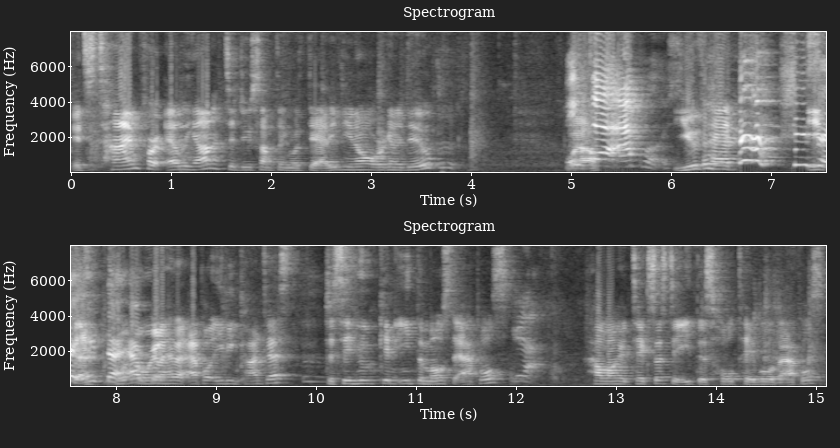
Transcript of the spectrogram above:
it's time for Eliana to do something with Daddy. Do you know what we're gonna do? Eat the apples. You've had She eat said the- eat that we're, apple. we're gonna have an apple eating contest to see who can eat the most apples. Yeah. How long it takes us to eat this whole table of apples?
